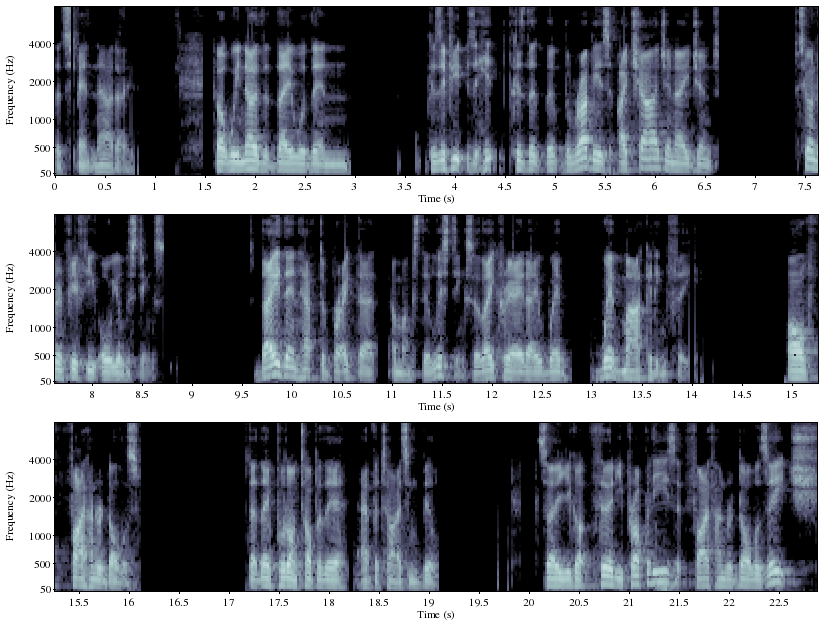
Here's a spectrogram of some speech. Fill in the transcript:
that's spent nowadays but we know that they were then because if you hit, because the, the, the rub is I charge an agent 250 all your listings. They then have to break that amongst their listings. So they create a web web marketing fee of $500 that they put on top of their advertising bill. So you got 30 properties at $500 each.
